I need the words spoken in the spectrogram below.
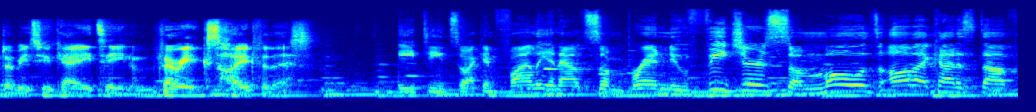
WWE 2K18. I'm very excited for this. 18 so I can finally announce some brand new features, some modes, all that kind of stuff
